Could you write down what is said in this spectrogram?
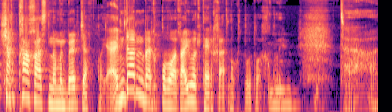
Шатахаас өмнө барьж авахгүй. Амьдаар нь барихгүй бол аюул тарихаар нөхдүүд байхгүй. За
